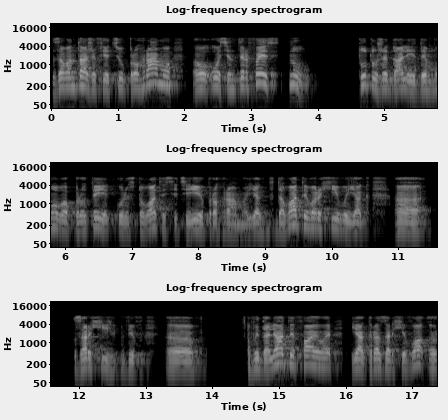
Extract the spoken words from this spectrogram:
завантажив я цю програму. Ось інтерфейс. Ну, Тут уже далі йде мова про те, як користуватися цією програмою, як додавати в архіви, як е, з архівів е, видаляти файли, як розархіва, е,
